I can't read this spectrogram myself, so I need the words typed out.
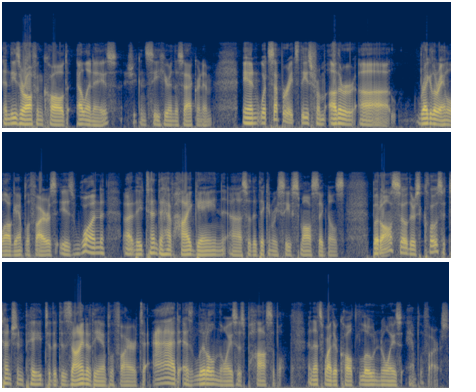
And these are often called LNAs, as you can see here in this acronym. And what separates these from other uh, regular analog amplifiers is one, uh, they tend to have high gain uh, so that they can receive small signals, but also there's close attention paid to the design of the amplifier to add as little noise as possible, and that's why they're called low noise amplifiers.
